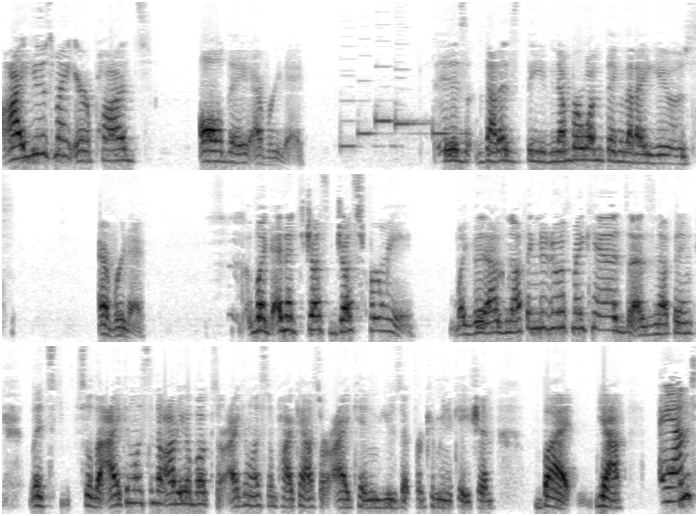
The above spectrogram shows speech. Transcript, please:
I use my AirPods all day, every day. It is that is the number one thing that I use every day. Like, and it's just just for me. Like, it has nothing to do with my kids. Has nothing. It's so that I can listen to audiobooks or I can listen to podcasts or I can use it for communication. But yeah, and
